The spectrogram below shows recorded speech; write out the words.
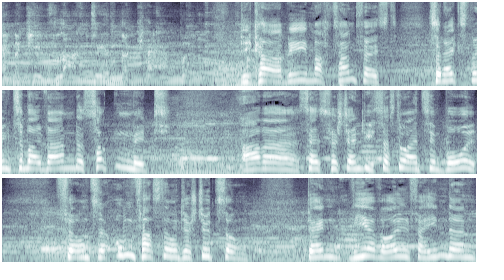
And the kids locked in the Capitol. Die KAB macht handfest. Zunächst bringt sie mal wärmende Socken mit. Aber selbstverständlich ist das nur ein Symbol für unsere umfassende Unterstützung. Denn wir wollen verhindern,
